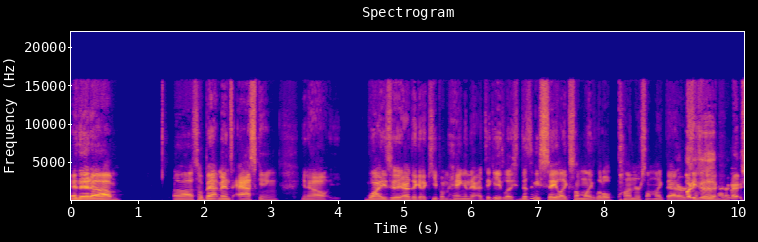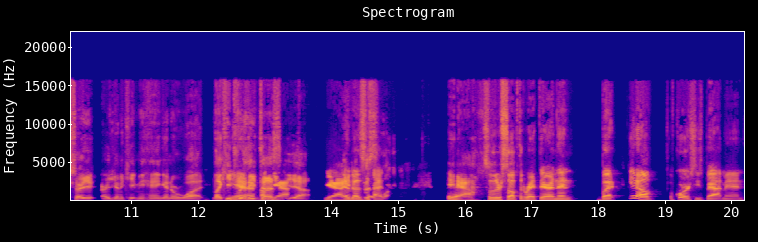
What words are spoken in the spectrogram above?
And then, um, uh, so Batman's asking, you know, why is it, are they going to keep him hanging there? I think he doesn't he say like some like little pun or something like that or oh, something. so you, are you going to keep me hanging or what? Like he yeah, really does. yeah, yeah, yeah. He does that. Like... yeah. So there's something right there, and then but you know of course he's Batman,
